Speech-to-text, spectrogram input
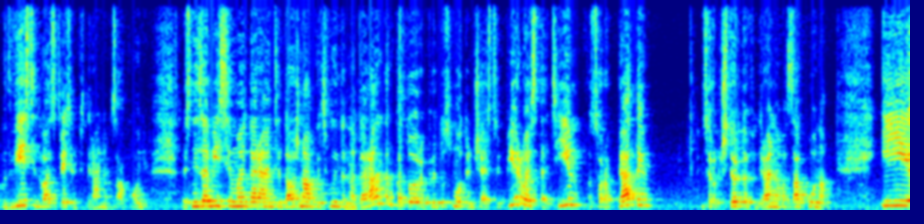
в 223 федеральном законе. То есть независимая гарантия должна быть выдана гарантом, который предусмотрен частью 1 статьи 45 44 федерального закона. И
